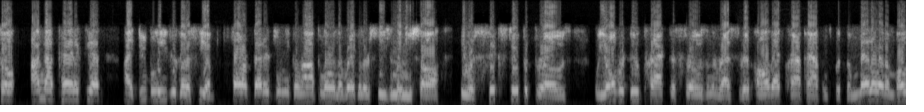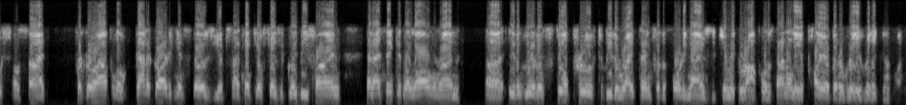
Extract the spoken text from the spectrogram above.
So I'm not panicked yet. I do believe you're going to see a far better Jimmy Garoppolo in the regular season than you saw he was six stupid throws. We overdo practice throws and the rest of it. All that crap happens. But the mental and emotional side for Garoppolo, got to guard against those yips. I think he'll physically be fine. And I think in the long run, uh, it'll, it'll still prove to be the right thing for the 49ers that Jimmy Garoppolo is not only a player, but a really, really good one.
